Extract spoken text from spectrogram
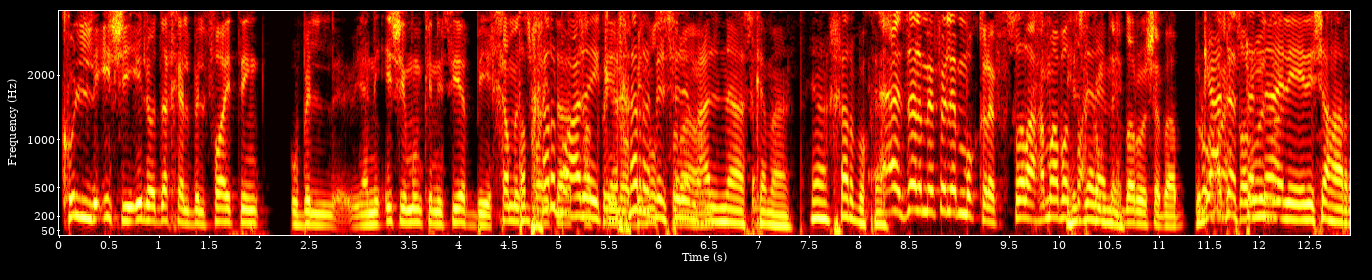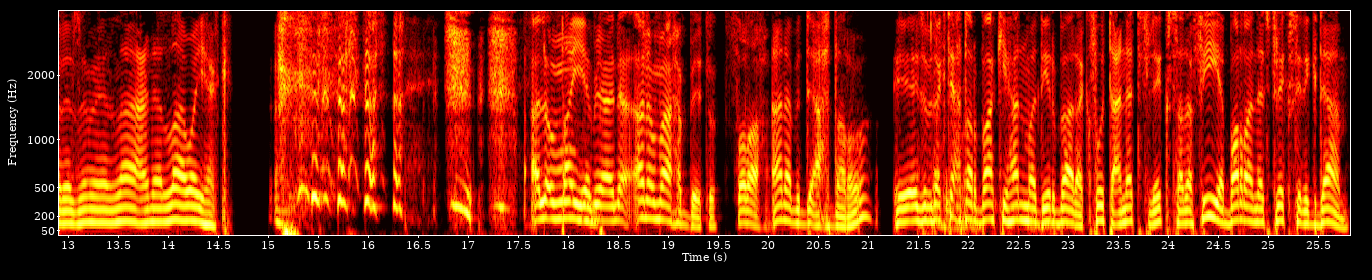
كل إشي له دخل بال fighting وبال يعني إشي ممكن يصير بخمس طب خربوا عليك خرب الفيلم على الناس كمان. يا خربوا كمان يا زلمة فيلم مقرف صراحة ما بنصحكم تحضروه شباب. قاعد أستنى لي شهر يا زلمة. الله عن الله ويهك على العموم طيب. يعني أنا ما حبيته صراحة. أنا بدي أحضره. إذا بدك تحضر باكي هانما دير بالك. فوت على نتفليكس. هلا في برا نتفليكس القدام.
